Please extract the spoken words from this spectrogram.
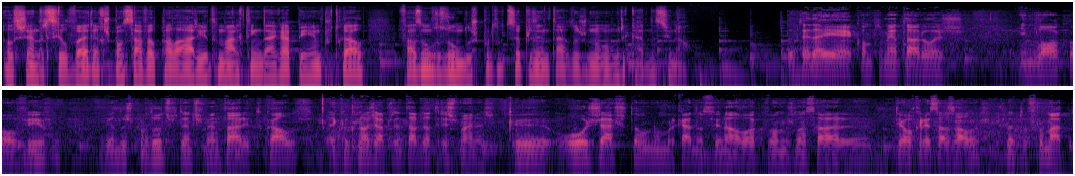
Alexandre Silveira, responsável pela área de marketing da HP em Portugal, faz um resumo dos produtos apresentados no mercado nacional. A ideia é complementar hoje, in loco, ao vivo, vendo os produtos, podendo experimentar e tocá-los, aquilo que nós já apresentámos há três semanas, que hoje já estão no mercado nacional ou que vamos lançar eh, até ao regresso às aulas. Portanto, o formato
